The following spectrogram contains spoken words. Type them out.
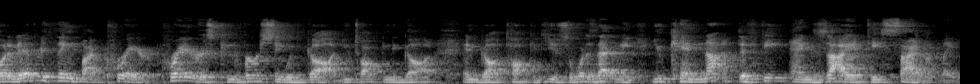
but in everything by prayer. Prayer is conversing with God, you talking to God and God talking to you. So, what does that mean? You cannot defeat anxiety silently.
